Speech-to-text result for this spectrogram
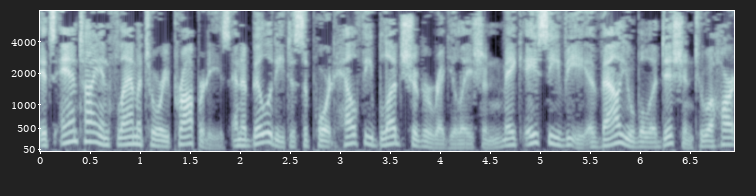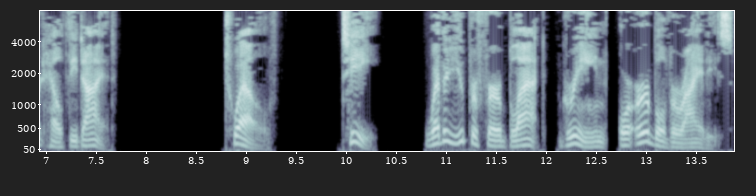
its anti-inflammatory properties and ability to support healthy blood sugar regulation make ACV a valuable addition to a heart-healthy diet. 12. Tea. Whether you prefer black, green, or herbal varieties,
